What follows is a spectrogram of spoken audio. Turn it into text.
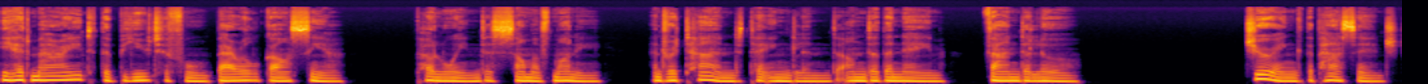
He had married the beautiful Beryl Garcia, purloined a sum of money, and returned to England under the name Vandeleur. During the passage,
